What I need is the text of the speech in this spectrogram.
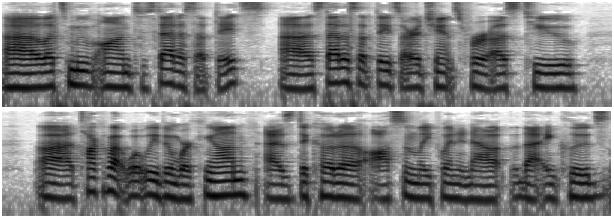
Uh, let's move on to status updates. Uh, status updates are a chance for us to uh, talk about what we've been working on. As Dakota awesomely pointed out, that includes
